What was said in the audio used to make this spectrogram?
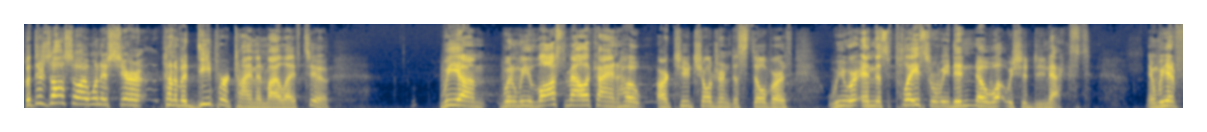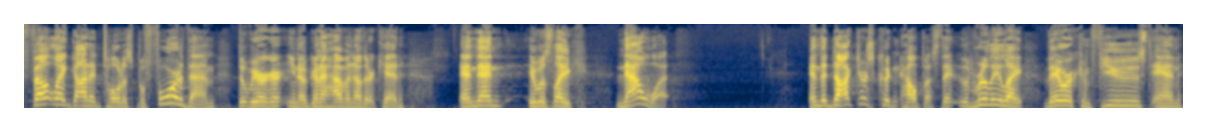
But there's also, I want to share kind of a deeper time in my life too. We, um, when we lost Malachi and Hope, our two children to stillbirth, we were in this place where we didn't know what we should do next. And we had felt like God had told us before them that we were you know, going to have another kid. And then it was like, now what? And the doctors couldn't help us. They really like, they were confused and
